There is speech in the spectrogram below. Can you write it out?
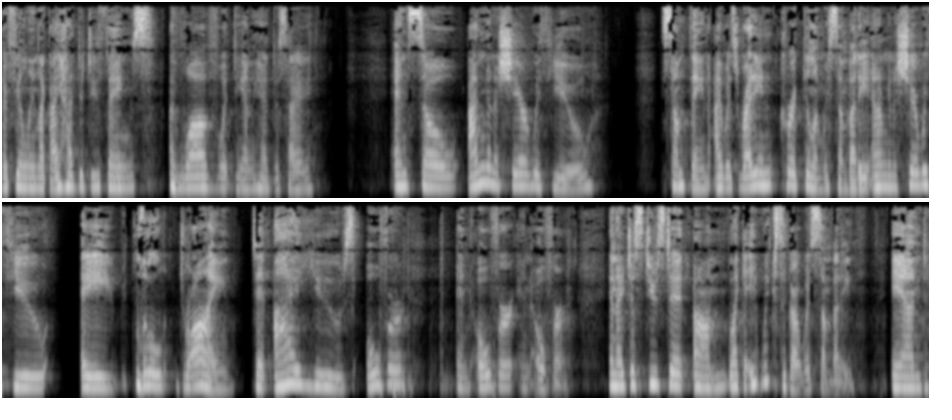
I feeling like I had to do things. I love what Dan had to say. And so I'm going to share with you something. I was writing curriculum with somebody and I'm going to share with you a little drawing that I use over and over and over. And I just used it um, like eight weeks ago with somebody, and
